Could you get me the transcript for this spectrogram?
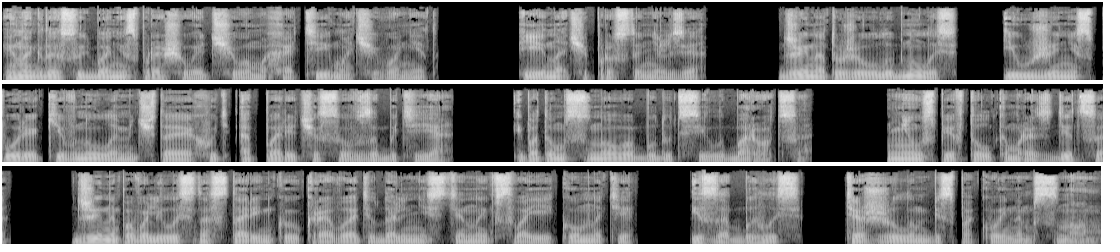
«Иногда судьба не спрашивает, чего мы хотим, а чего нет. И иначе просто нельзя». Джейна тоже улыбнулась и, уже не споря, кивнула, мечтая хоть о паре часов забытия. И потом снова будут силы бороться. Не успев толком раздеться, Джина повалилась на старенькую кровать у дальней стены в своей комнате и забылась тяжелым беспокойным сном.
